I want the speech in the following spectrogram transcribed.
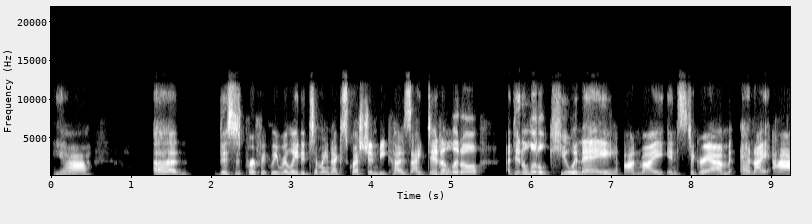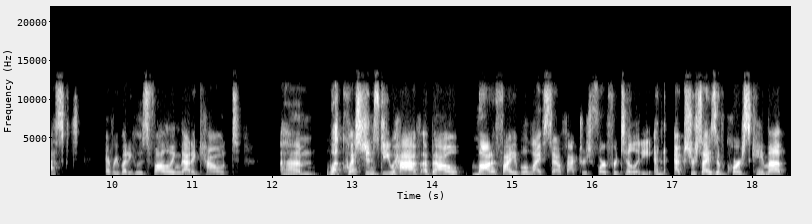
Yeah. Uh, this is perfectly related to my next question because I did a little I did a little Q&A on my Instagram and I asked everybody who's following that account um, what questions do you have about modifiable lifestyle factors for fertility? And exercise, of course, came up.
